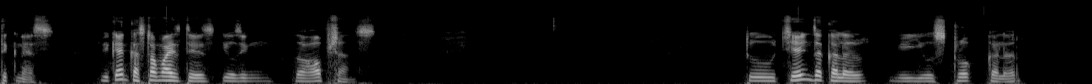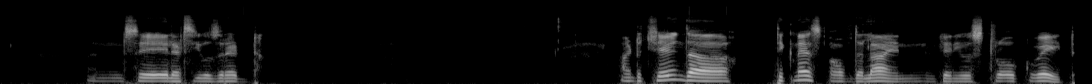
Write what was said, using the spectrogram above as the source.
thickness. We can customize this using the options. To change the color we use stroke color and say let's use red. And to change the thickness of the line we can use stroke weight.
